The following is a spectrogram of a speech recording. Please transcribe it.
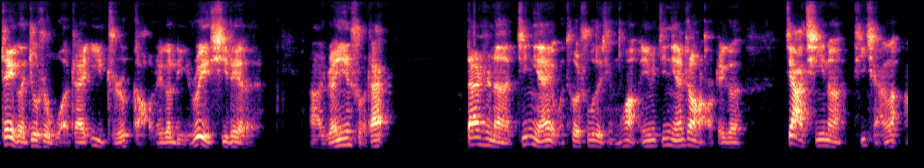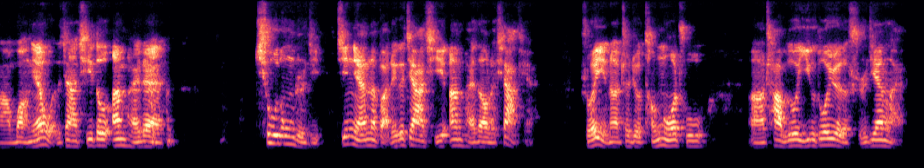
这个就是我在一直搞这个李瑞系列的啊原因所在。但是呢，今年有个特殊的情况，因为今年正好这个。假期呢提前了啊，往年我的假期都安排在秋冬之际，今年呢把这个假期安排到了夏天，所以呢这就腾挪出啊差不多一个多月的时间来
